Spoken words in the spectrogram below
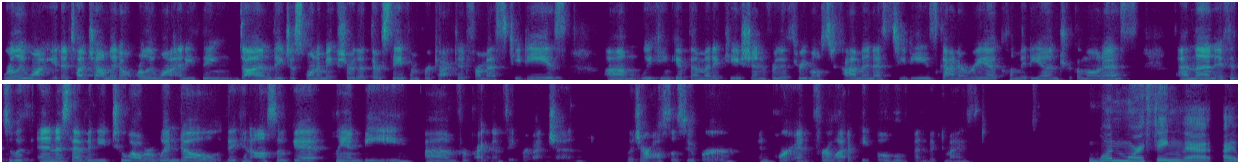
really want you to touch them, they don't really want anything done, they just want to make sure that they're safe and protected from STDs. Um, we can give them medication for the three most common STDs gonorrhea, chlamydia, and trichomonas. And then if it's within a 72 hour window, they can also get Plan B um, for pregnancy prevention, which are also super important for a lot of people who've been victimized. One more thing that I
